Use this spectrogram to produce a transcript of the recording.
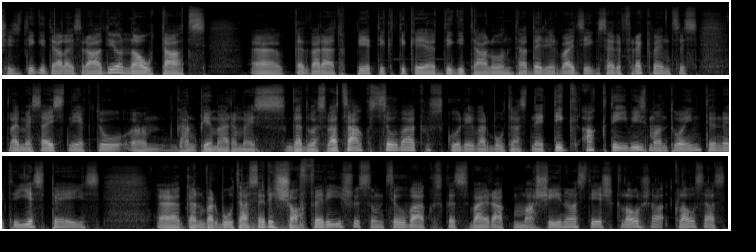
šis digitālais radio nav tāds uh, Eh, kad varētu pietikt tikai ar digitālo, un tādēļ ir vajadzīgas arī frekvences, lai mēs aizsniegtu um, gan, piemēram, mēs gados vecākus cilvēkus, kuri varbūt tās ne tik aktīvi izmanto interneta iespējas, uh, gan varbūt tās arī šoferīšus un cilvēkus, kas vairāk mašīnās tieši klausā, klausās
